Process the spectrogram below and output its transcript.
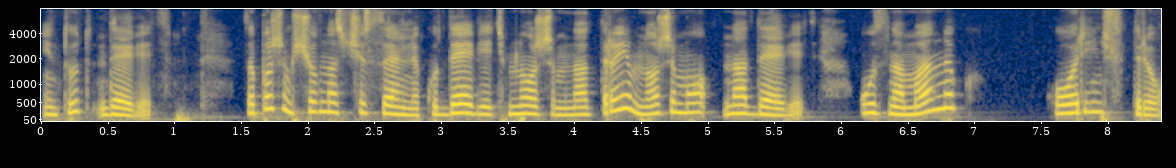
і тут 9. Запишемо, що в нас в чисельнику 9 множимо на 3 множимо на 9. У знаменник корінь з 3.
